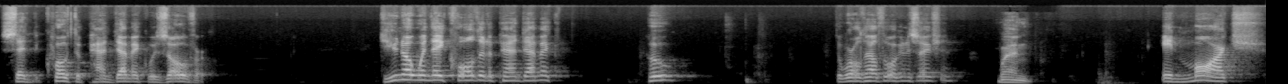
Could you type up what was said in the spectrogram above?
said, "quote The pandemic was over." Do you know when they called it a pandemic? Who? The World Health Organization? When? In March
